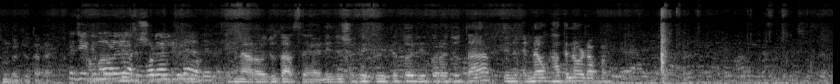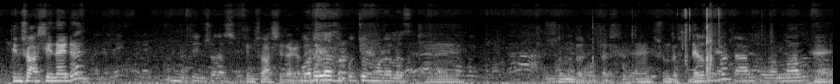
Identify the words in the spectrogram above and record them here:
সুন্দর জুতাটা। এই যে এটা মডেল আছে মডেল দিতে হবে এখানে আরও জুতা আছে হ্যাঁ নিজস্ব ফ্যাক্টরিতে তৈরি করা জুতা। নাও হাতে নাও এটা তিনশো আশি না এটা? তিনশো আশি। তিনশো আশি টাকা মডেল আছে প্রচুর মডেল আছে। হ্যাঁ, সুন্দর হ্যাঁ সুন্দর। দেখো তো হ্যাঁ।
